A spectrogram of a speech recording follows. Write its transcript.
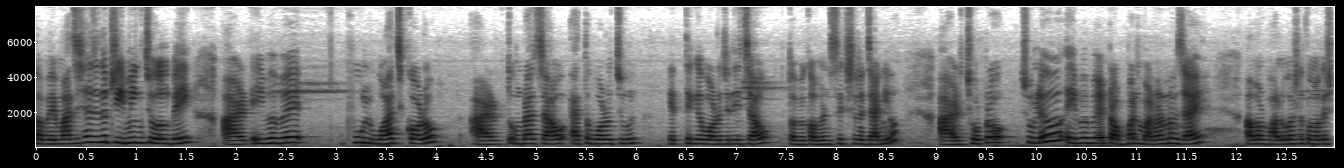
তবে মাঝে সাঝে তো ট্রিমিং চলবেই। আর এইভাবে ফুল ওয়াচ করো। আর তোমরা চাও এত বড় চুল, এর থেকে বড় যদি চাও, তবে কমেন্ট সেকশনে জানিও। আর ছোট চুলেও এইভাবে টপ বান বানানো যায়। আমার ভালোবাসা তোমাদের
